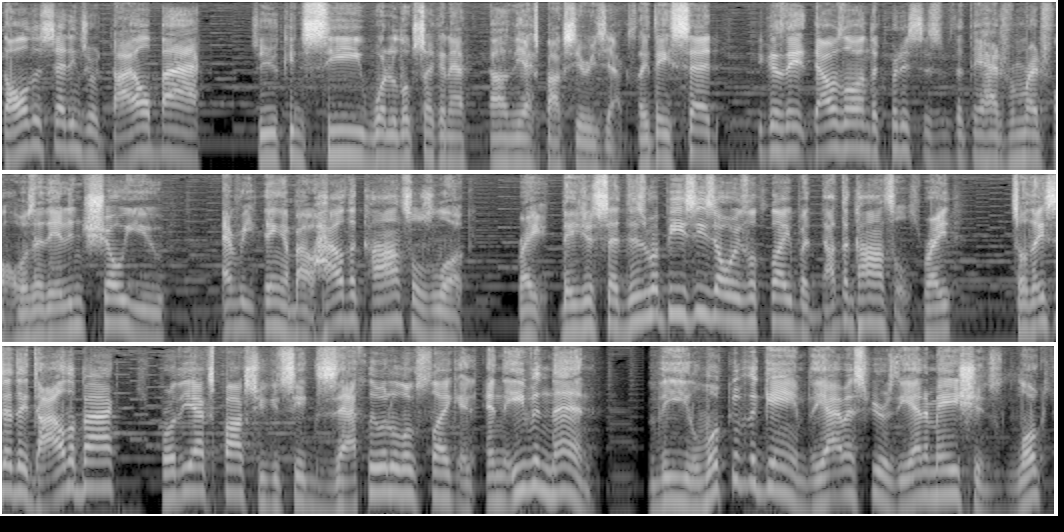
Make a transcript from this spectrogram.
all the settings are dialed back so you can see what it looks like on, on the Xbox Series X. Like they said, because they that was all in the criticisms that they had from Redfall was that they didn't show you everything about how the consoles look right? They just said this is what PCs always look like, but not the consoles, right? So they said they dialed it back for the Xbox so you can see exactly what it looks like. And, and even then, the look of the game, the atmospheres, the animations looked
